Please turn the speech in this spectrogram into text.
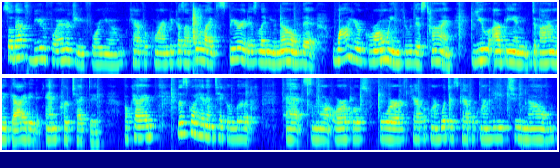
So that's beautiful energy for you, Capricorn, because I feel like Spirit is letting you know that while you're growing through this time, you are being divinely guided and protected. Okay? Let's go ahead and take a look at some more oracles for Capricorn. What does Capricorn need to know?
